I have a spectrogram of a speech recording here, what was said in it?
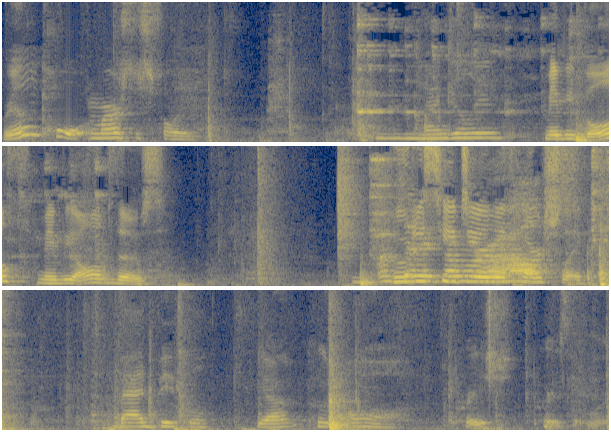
Really? Whole- mercifully. Kindly. Maybe both? Maybe all of those. Who does he somewhere deal with else. harshly? Bad people. Yeah. Who? Oh, praise, praise the Lord.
